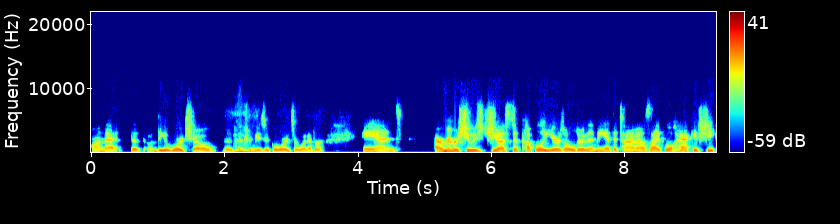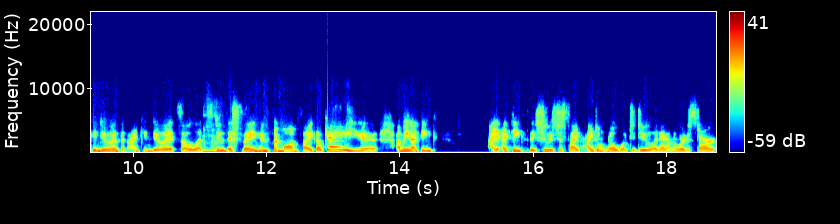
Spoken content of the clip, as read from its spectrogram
on that the the award show, the Country Music Awards or whatever. And I remember she was just a couple of years older than me at the time. I was like, well, heck, if she can do it, then I can do it. So let's Mhm. do this thing. And my mom's like, okay, yeah. I mean, I think, I, I think that she was just like, I don't know what to do. Like, I don't know where to start.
